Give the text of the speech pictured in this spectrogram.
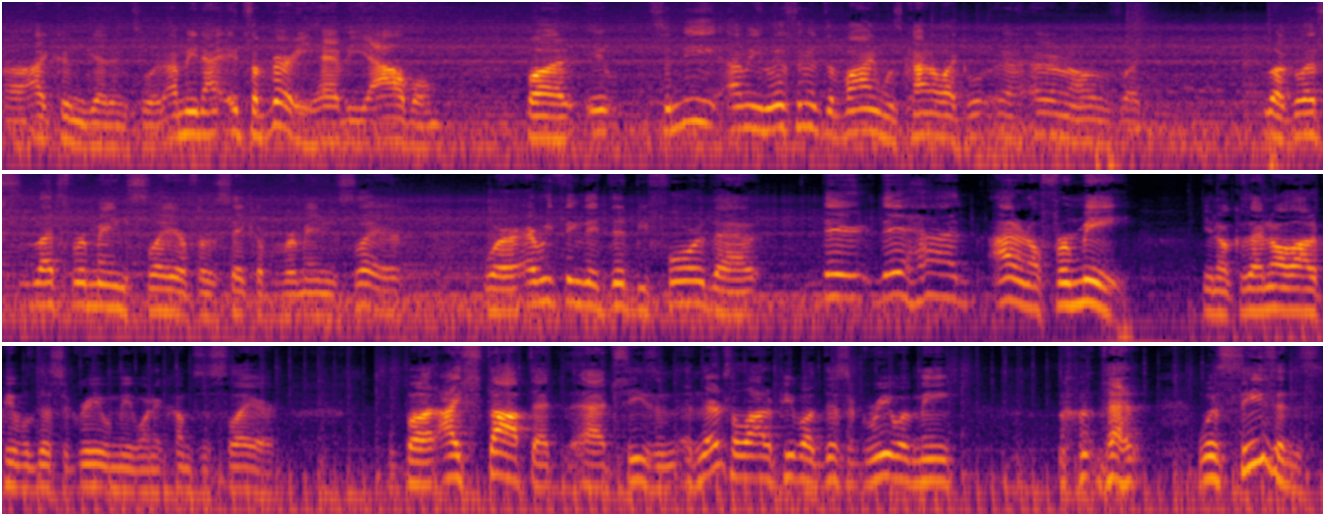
Uh, I couldn't get into it. I mean, I, it's a very heavy album, but it to me, I mean, listening to Divine was kind of like I don't know. It was like, look, let's let's remain Slayer for the sake of remaining Slayer. Where everything they did before that, they they had I don't know. For me, you know, because I know a lot of people disagree with me when it comes to Slayer but I stopped at at season, and there's a lot of people that disagree with me that with seasons,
